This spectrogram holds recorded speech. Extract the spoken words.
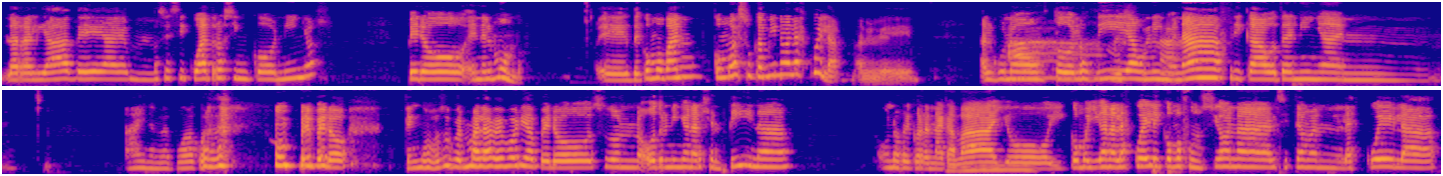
la realidad de eh, no sé si cuatro o cinco niños, pero en el mundo, eh, de cómo van, cómo es su camino a la escuela. ¿vale? Algunos Ah, todos los días, un niño en. África, otra niña en... Ay, no me puedo acordar nombre, pero tengo súper mala memoria, pero son otro niño en Argentina, unos recorren a caballo, y cómo llegan a la escuela y cómo funciona el sistema en la escuela.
